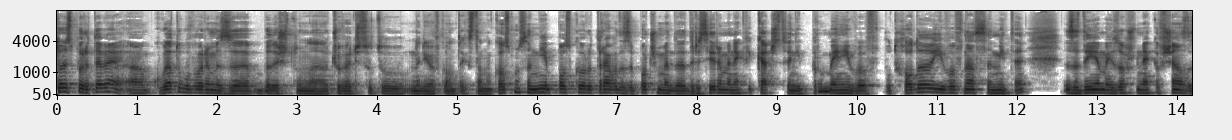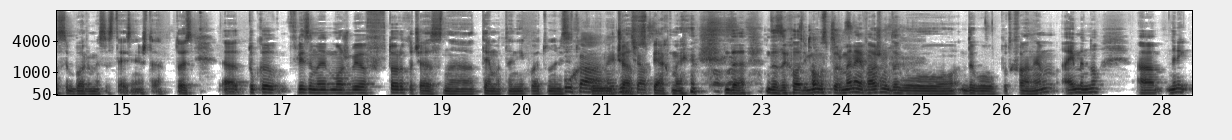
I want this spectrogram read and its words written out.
Тоест, според тебе, а, когато говорим за бъдещето на човечеството нали, в контекста на космоса, ние по-скоро трябва да започнем да адресираме някакви качествени промени в подхода и в нас самите, за да имаме изобщо някакъв шанс да се бориме с тези неща. Тоест, тук влизаме, може би, в втората част на темата ни, което нали, Уха, на част, час успяхме да, да заходим. Но според мен е важно да го, да го подхванем, а именно а, нали,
